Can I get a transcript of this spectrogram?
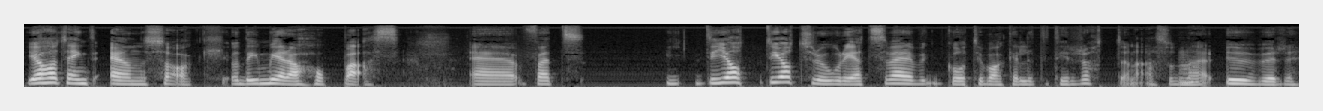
Jag har tänkt en sak och det är mera hoppas. Eh, för att det jag, det jag tror är att Sverige går tillbaka lite till rötterna, alltså den Mm. här ur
